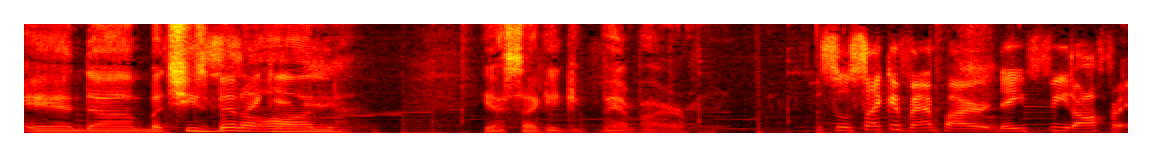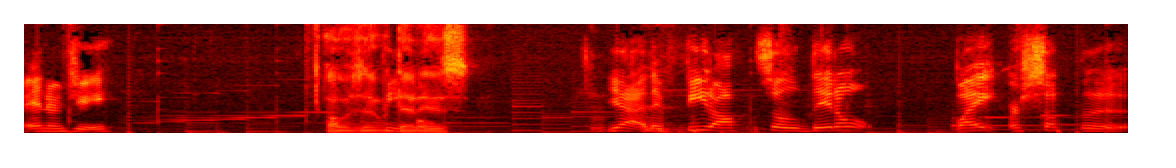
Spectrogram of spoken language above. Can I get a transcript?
And um, but she's been Psychic. on, yeah, psychic vampire. So psychic vampire, they feed off of energy. Oh, is that what that is Yeah, they feed off. So they don't bite or suck the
